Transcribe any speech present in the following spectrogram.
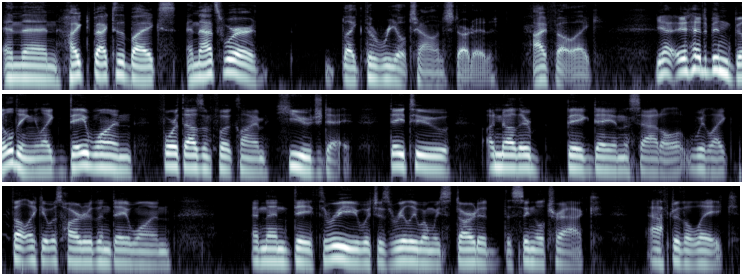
And then hiked back to the bikes, and that's where like the real challenge started. I felt like. Yeah, it had been building like day one, 4,000 foot climb, huge day. Day two, another big day in the saddle. We like felt like it was harder than day one. And then day three, which is really when we started the single track after the lake.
